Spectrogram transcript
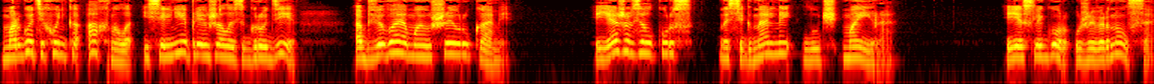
Марго тихонько ахнула и сильнее прижалась к груди, обвивая мою шею руками. Я же взял курс на сигнальный луч Маира. Если Гор уже вернулся,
